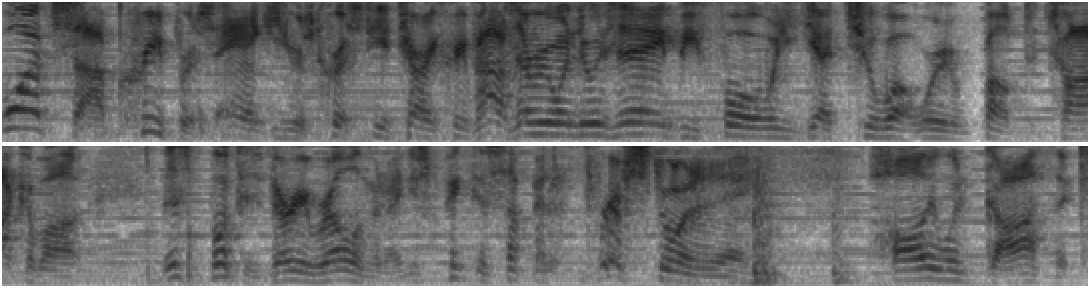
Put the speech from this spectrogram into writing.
What's up, creepers and geekers? Chris the Atari Creep. How's everyone doing today? Before we get to what we're about to talk about, this book is very relevant. I just picked this up at a thrift store today. Hollywood Gothic.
